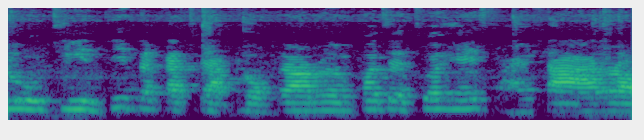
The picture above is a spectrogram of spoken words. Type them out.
ลูทีนที่สกัดจากดอกดาวเรืองก็จะช่วยให้สายตาเรา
